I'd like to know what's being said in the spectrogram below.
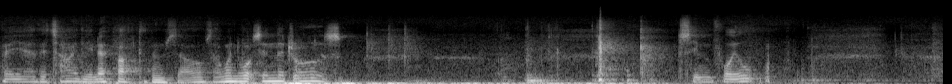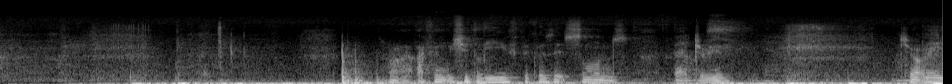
But yeah, they're tidying up after themselves. I wonder what's in the drawers. Tinfoil. Right, I think we should leave because it's someone's bedroom. Do you know what I mean?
